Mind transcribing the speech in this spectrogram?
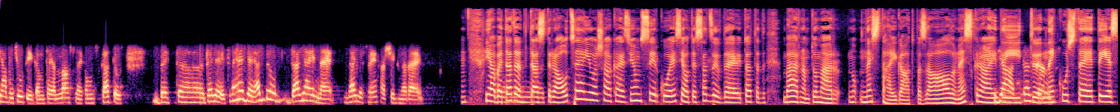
jābūt jūtīgam tajam māksliniekam uz skatuves, bet uh, daļai es reaģēju, atbildu, daļai nē, daļai es vienkārši ignorēju. Jā, bet tātad tas traucējošākais jums ir, ko es jau te sadzirdēju, tātad bērnam tomēr nu, nestaigāt pa zālu, neskraidīt, Jā, nekustēties.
